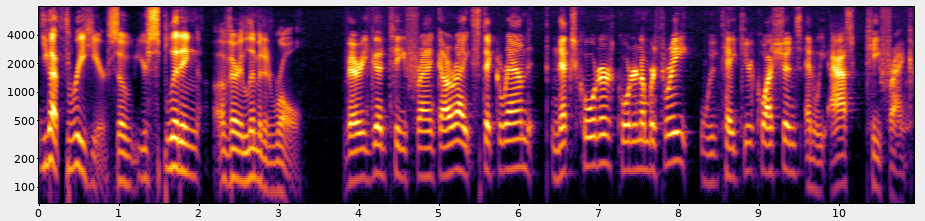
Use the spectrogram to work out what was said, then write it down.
You got three here, so you're splitting a very limited role. Very good, T. Frank. All right, stick around. Next quarter, quarter number three, we take your questions and we ask T. Frank.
